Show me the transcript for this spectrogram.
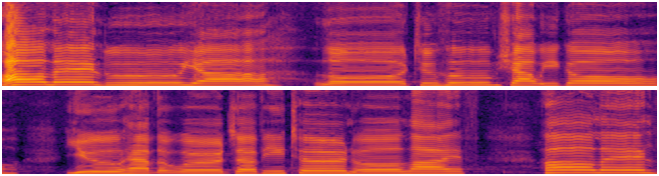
Hallelujah. Lord, to whom shall we go? You have the words of eternal life. Hallelujah.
